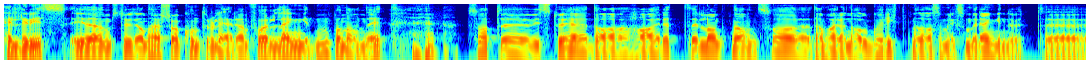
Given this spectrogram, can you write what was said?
Heldigvis, i de studiene her, så kontrollerer de for lengden på navnet ditt. Så at uh, hvis du da har et langt navn, så de har en algoritme da som liksom regner ut uh,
